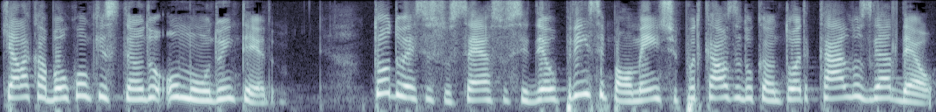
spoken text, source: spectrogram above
que ela acabou conquistando o mundo inteiro. Todo esse sucesso se deu principalmente por causa do cantor Carlos Gardel,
